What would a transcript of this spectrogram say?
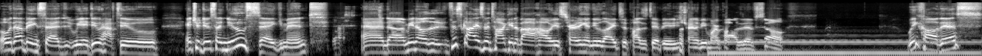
but with that being said, we do have to introduce a new segment. Yes. And, um, you know, th- this guy has been talking about how he's turning a new light to positivity. He's trying to be more positive. So we call this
